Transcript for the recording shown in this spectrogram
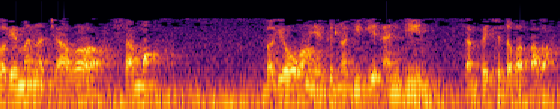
Bagaimana cara sama bagi orang yang kena gigit anjing sampai cedera parah.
